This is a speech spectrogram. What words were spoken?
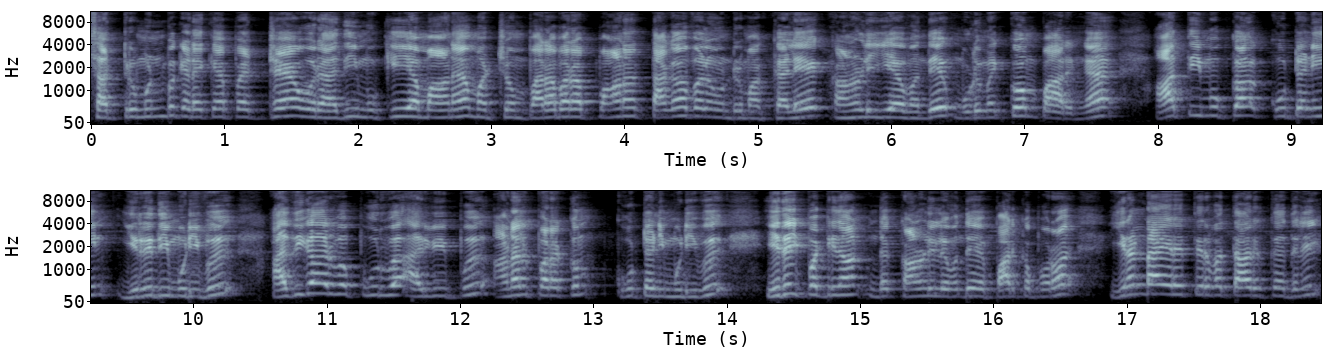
சற்று முன்பு கிடைக்கப்பெற்ற ஒரு அதி முக்கியமான மற்றும் பரபரப்பான தகவல் ஒன்று மக்களே. காணொலியை வந்து முழுமைக்கும் பாருங்க. அதிமுக கூட்டணியின் இறுதி முடிவு அதிகாரப்பூர்வ அறிவிப்பு அனல் பறக்கும் கூட்டணி முடிவு. இதை பற்றி தான் இந்த காணொலியில் வந்து பார்க்க போகிறோம் இரண்டாயிரத்தி இருபத்தாறு தேர்தலில்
